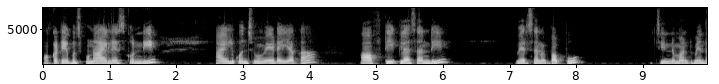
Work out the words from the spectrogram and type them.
ఒక టేబుల్ స్పూన్ ఆయిల్ వేసుకోండి. ఆయిల్ కొంచెం వేడయ్యాక హాఫ్ టీ గ్లాస్ అండి వేరుశనగ పప్పు చిన్న మంట మీద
